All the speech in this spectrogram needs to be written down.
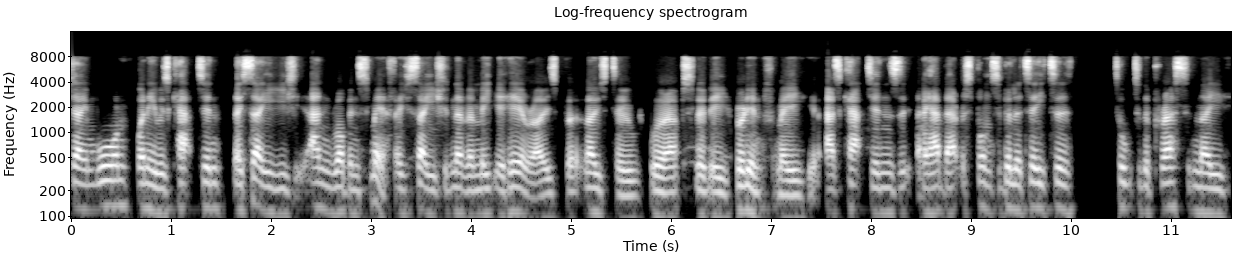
Shane Warne when he was captain. They say and Robin Smith. They say you should never meet your heroes, but those two were absolutely brilliant for me as captains. They had that responsibility to talk to the press, and they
